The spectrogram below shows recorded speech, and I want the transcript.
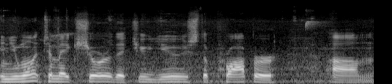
and you want to make sure that you use the proper um,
